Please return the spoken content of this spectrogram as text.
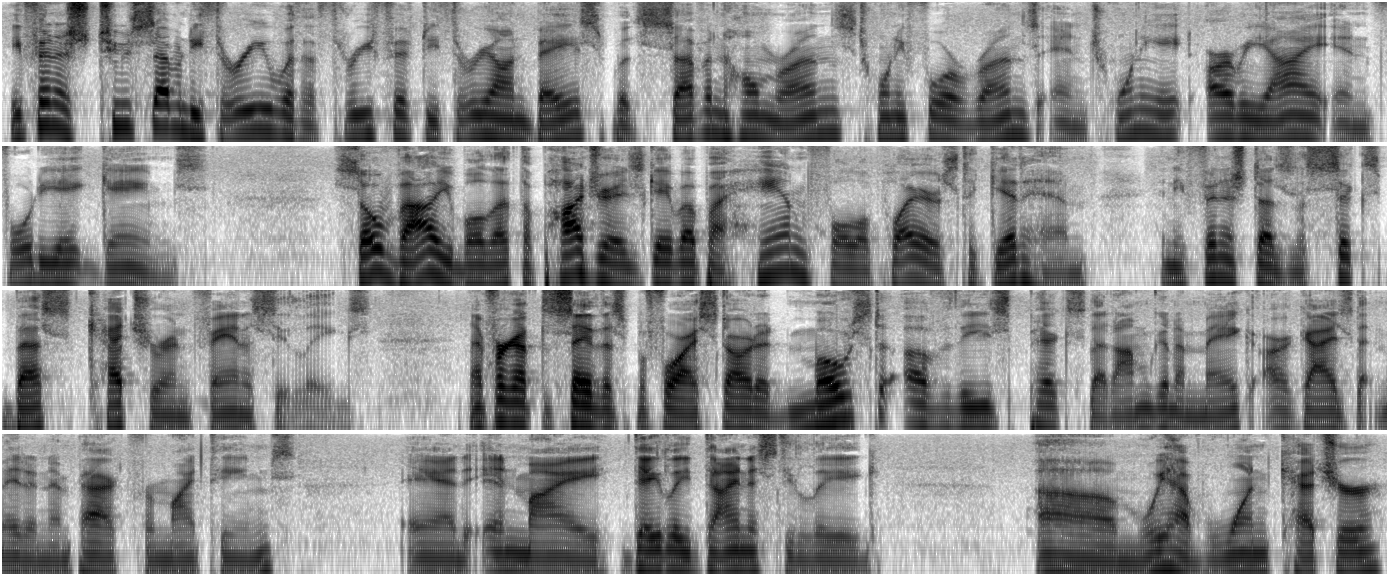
He finished 273 with a 353 on base with 7 home runs, 24 runs, and 28 RBI in 48 games. So valuable that the Padres gave up a handful of players to get him, and he finished as the sixth best catcher in fantasy leagues. And I forgot to say this before I started. Most of these picks that I'm going to make are guys that made an impact for my teams. And in my daily dynasty league, um, we have one catcher,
